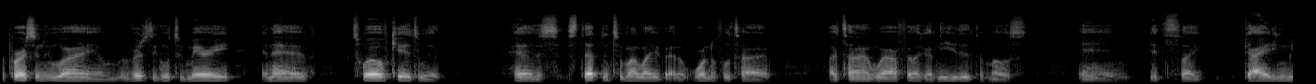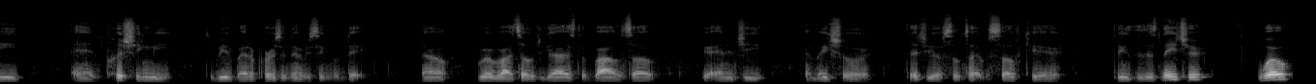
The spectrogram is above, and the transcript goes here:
the person who I am eventually going to marry and have 12 kids with, has stepped into my life at a wonderful time, a time where I feel like I needed it the most. And it's like guiding me and pushing me to be a better person every single day. Now, remember, I told you guys to balance out your energy and make sure that you have some type of self care, things of this nature. Well,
